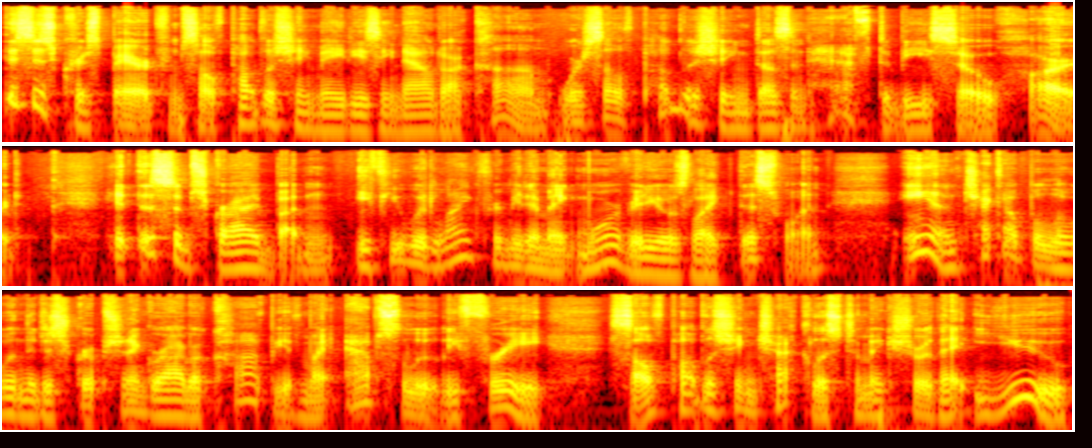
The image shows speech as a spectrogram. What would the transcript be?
This is Chris Baird from selfpublishingmadeeasynow.com, where self-publishing doesn't have to be so hard. Hit the subscribe button if you would like for me to make more videos like this one, and check out below in the description and grab a copy of my absolutely free self-publishing checklist to make sure that you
